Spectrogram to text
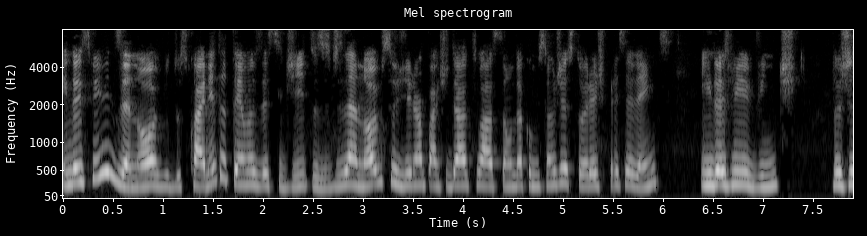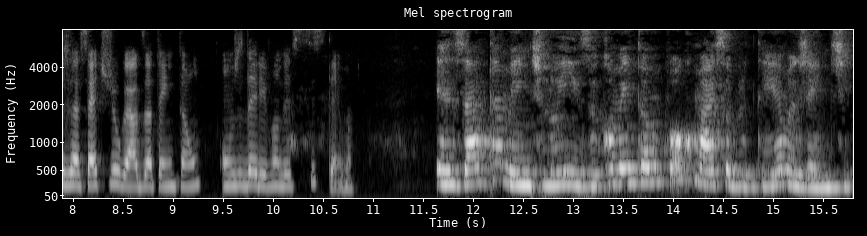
Em 2019, dos 40 temas decididos, 19 surgiram a partir da atuação da Comissão Gestora de Precedentes e, em 2020, dos 17 julgados até então, 11 derivam desse sistema. Exatamente, Luísa. Comentando um pouco mais sobre o tema, gente,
